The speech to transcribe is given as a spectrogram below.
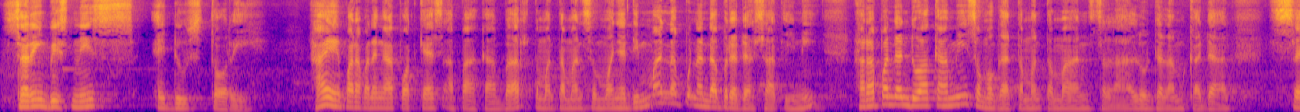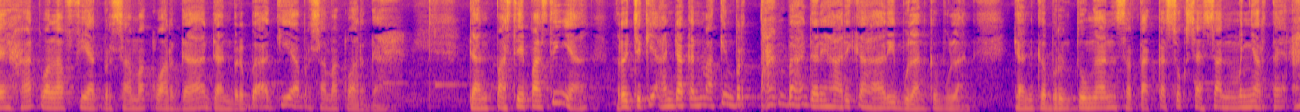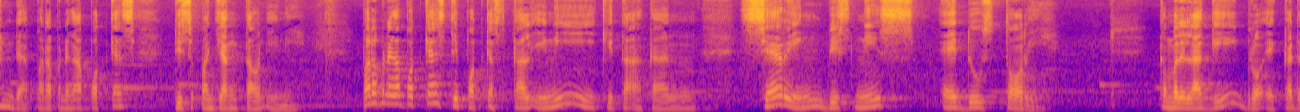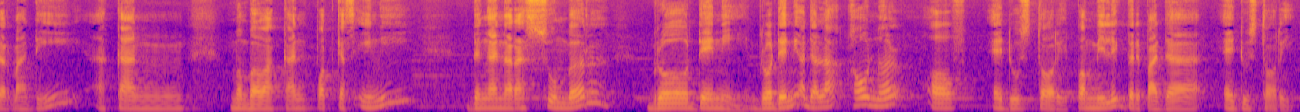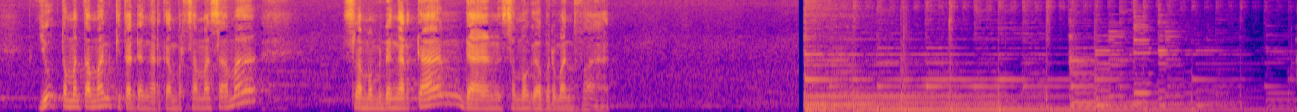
Sharing Business Edu Story. Hai para pendengar podcast, apa kabar teman-teman semuanya di mana pun Anda berada saat ini. Harapan dan doa kami semoga teman-teman selalu dalam keadaan sehat walafiat bersama keluarga dan berbahagia bersama keluarga. Dan pasti-pastinya rezeki Anda akan makin bertambah dari hari ke hari, bulan ke bulan. Dan keberuntungan serta kesuksesan menyertai Anda para pendengar podcast di sepanjang tahun ini. Para pendengar podcast di podcast kali ini kita akan sharing bisnis edu story. Kembali lagi Bro Eka Darmadi akan membawakan podcast ini dengan narasumber Bro Denny. Bro Denny adalah owner of Edu Story, pemilik daripada Edu Story. Yuk teman-teman kita dengarkan bersama-sama. Selamat mendengarkan dan semoga bermanfaat.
